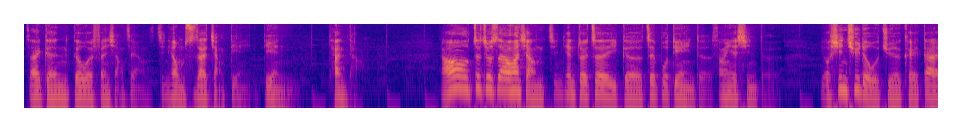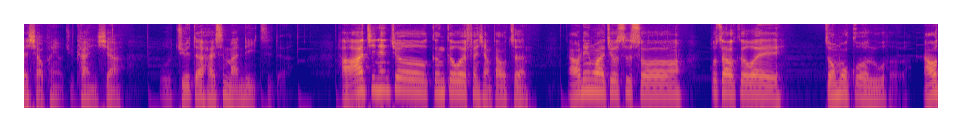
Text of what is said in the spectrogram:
再跟各位分享这样子。今天我们是在讲电影电影探讨，然后这就是爱幻想今天对这一个这部电影的商业心得。有兴趣的，我觉得可以带小朋友去看一下，我觉得还是蛮励志的。好啊，今天就跟各位分享到这。然后另外就是说，不知道各位周末过得如何？然后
